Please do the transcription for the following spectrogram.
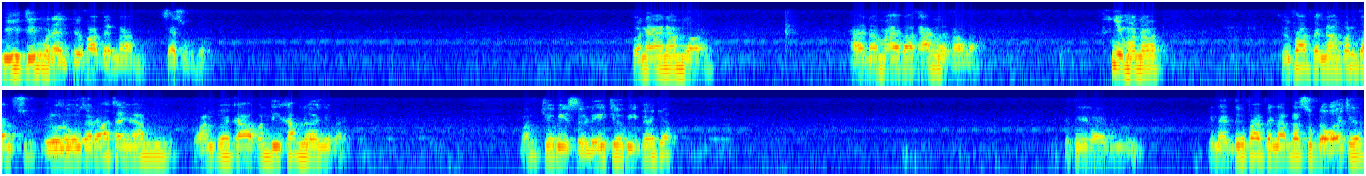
uy tín của nền tư pháp Việt Nam sẽ sụp đổ. Hơn hai năm rồi. Hai năm, hai, ba tháng rồi phải không ạ? Nhưng mà nó, tư pháp Việt Nam vẫn còn lù lù ra đó tranh án toán tối cao, vẫn đi khắp nơi như vậy. Vẫn chưa bị xử lý, chưa bị phê chuẩn. Thế thì là cái nền tư pháp Việt Nam đã sụp đổ hay chưa?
